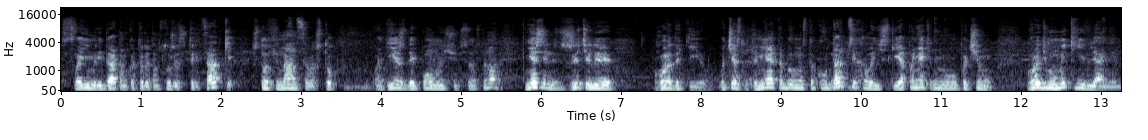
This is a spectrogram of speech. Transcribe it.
своим ребятам, которые там служат в тридцатке, что финансово, что одеждой, помощью, все остальное, нежели жители города Киева. Вот честно, для меня это был настолько удар психологический, я понятия не могу почему. Вроде бы мы киевляне,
